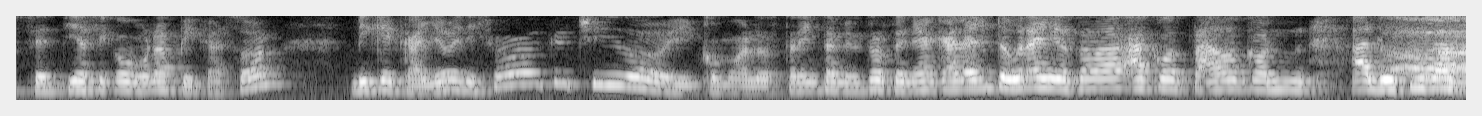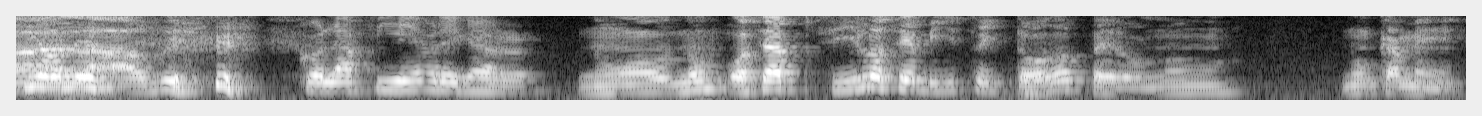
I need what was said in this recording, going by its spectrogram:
sentí así como una picazón, vi que cayó y dije, oh, qué chido, y como a los 30 minutos tenía calentura y estaba acostado con alucinaciones, Ah, la- con la fiebre, cabrón. No, no, o sea, sí los he visto y todo, pero no, nunca me,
